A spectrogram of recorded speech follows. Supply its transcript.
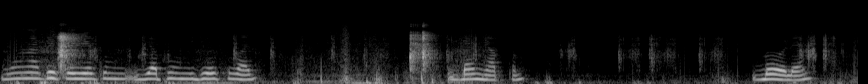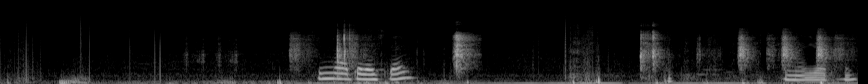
Bunun arkadaşlar yapım, yapım videosu var. Ben yaptım. Böyle. Şimdi arkadaşlar Bunları yapalım.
